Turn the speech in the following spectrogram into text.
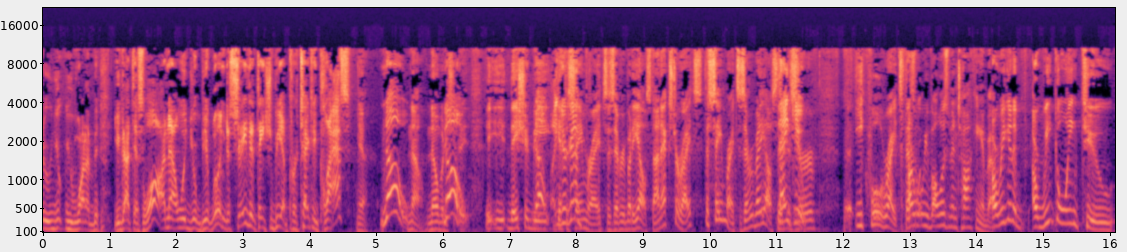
you, you want to you got this law now? Would you be willing to say that they should be a protected class? Yeah. No. No, nobody No. should. They should be No, get the gonna- same rights as everybody else. Not extra rights, the same rights as everybody else. They Thank you. deserve uh, equal rights. That's Are- what we've always been talking about. Are we going to are we going to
